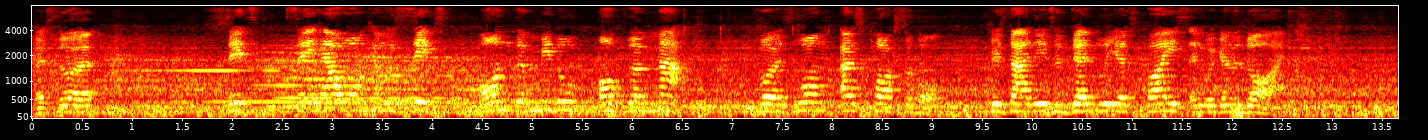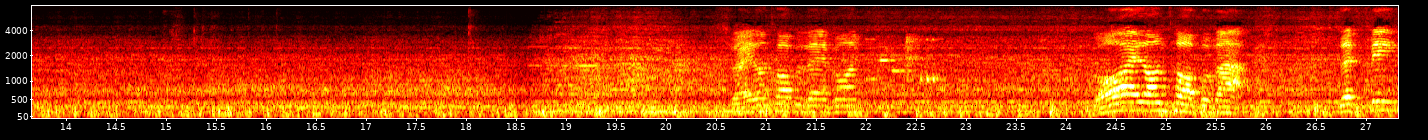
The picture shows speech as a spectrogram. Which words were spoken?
Let's do it. Sit. See how long can we sit on the middle of the map for as long as possible. Because that is the deadliest place and we're gonna die. Straight on top of everyone. Right on top of that. The thing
